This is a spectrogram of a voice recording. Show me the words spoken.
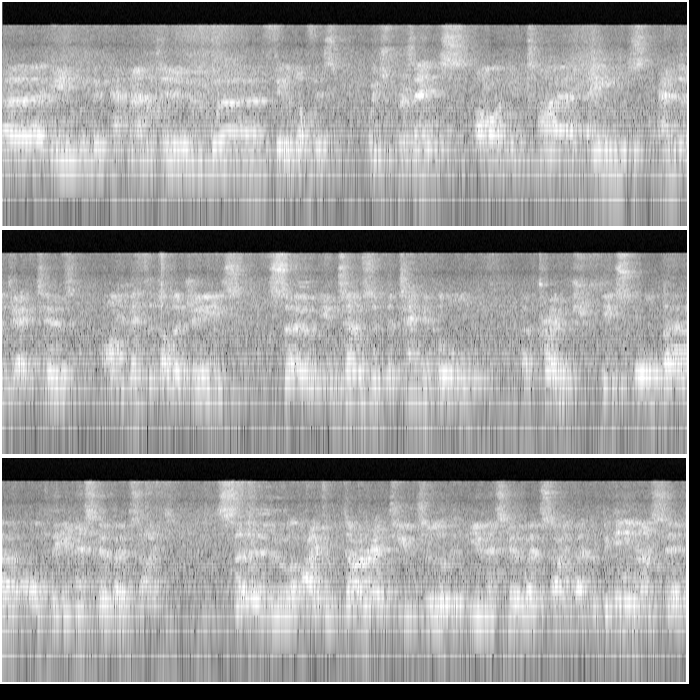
uh, in the Kathmandu uh, field office, which presents our entire aims and objectives, our methodologies. So in terms of the technical approach, it's all there on the UNESCO website. So I would direct you to look at the UNESCO website. At the beginning I said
